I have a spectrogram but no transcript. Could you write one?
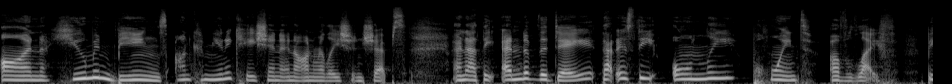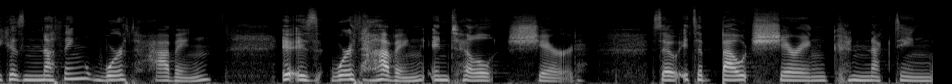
on human beings, on communication, and on relationships. And at the end of the day, that is the only point of life because nothing worth having is worth having until shared. So it's about sharing, connecting,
